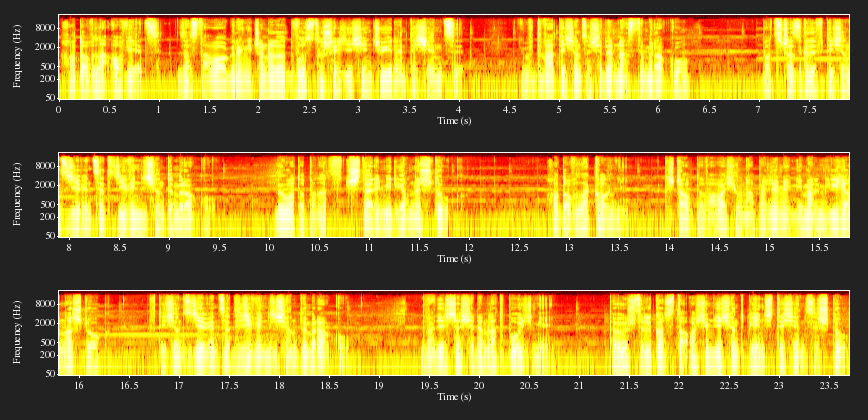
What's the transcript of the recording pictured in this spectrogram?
Hodowla owiec została ograniczona do 261 tysięcy w 2017 roku, podczas gdy w 1990 roku było to ponad 4 miliony sztuk. Hodowla koni kształtowała się na poziomie niemal miliona sztuk w 1990 roku. 27 lat później to już tylko 185 tysięcy sztuk.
